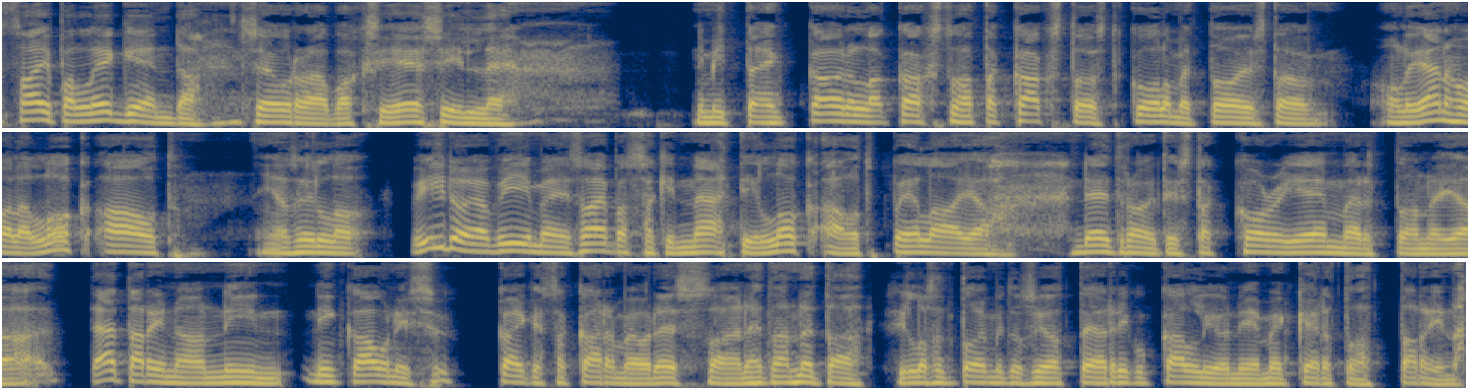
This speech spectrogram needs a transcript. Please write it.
Saipa legenda seuraavaksi esille. Nimittäin kaudella 2012-13 oli NHL Lockout ja silloin vihdoin ja viimein Saipassakin nähtiin Lockout-pelaaja Detroitista Corey Emerton ja tämä tarina on niin, niin kaunis kaikessa karmeudessaan, että annetaan silloisen toimitusjohtajan Riku Kallioniemen kertoa tarina.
